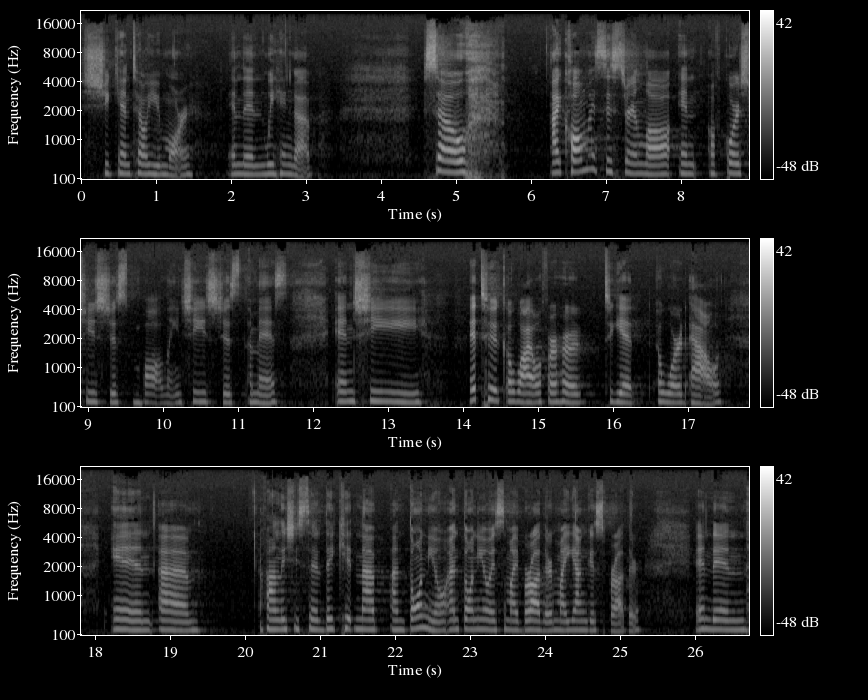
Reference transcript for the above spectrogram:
She can tell you more. And then we hang up. So I call my sister in law, and of course, she's just bawling. She's just a mess. And she, it took a while for her to get a word out. And um, finally, she said, They kidnapped Antonio. Antonio is my brother, my youngest brother. And then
